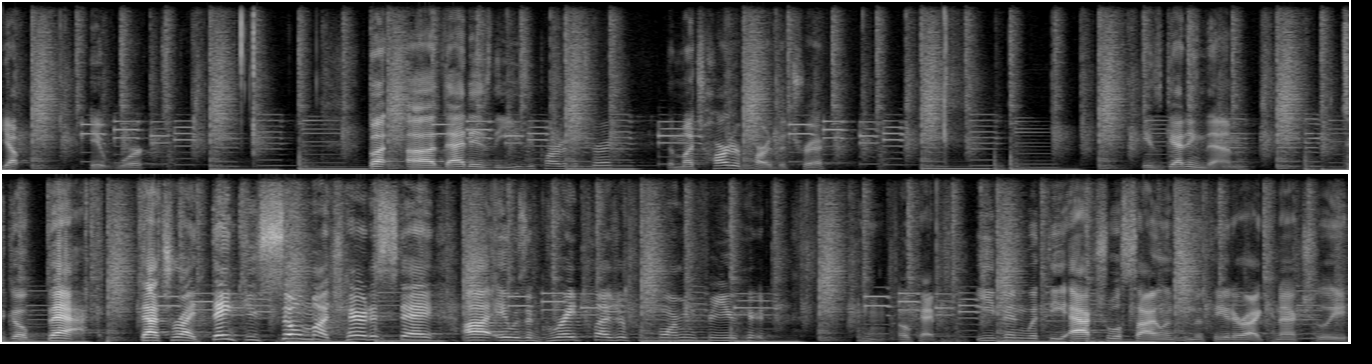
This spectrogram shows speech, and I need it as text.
Yep, it worked. But uh, that is the easy part of the trick. The much harder part of the trick is getting them to go back. That's right. Thank you so much, Hair to Stay. Uh, it was a great pleasure performing for you here. Okay, even with the actual silence in the theater, I can actually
